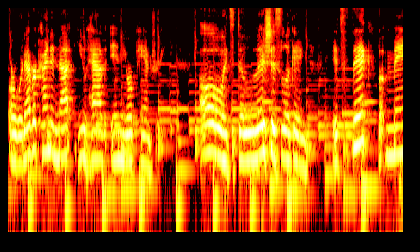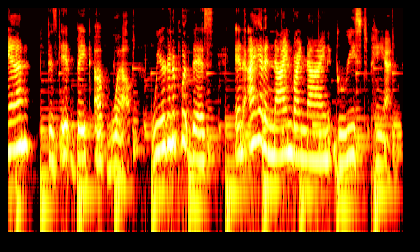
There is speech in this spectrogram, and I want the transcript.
or whatever kind of nut you have in your pantry. Oh, it's delicious looking. It's thick, but man, does it bake up well. We are gonna put this and I had a 9 by 9 greased pan.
